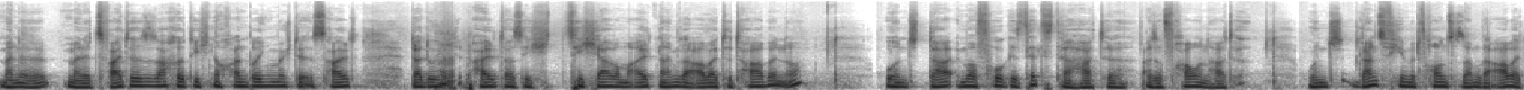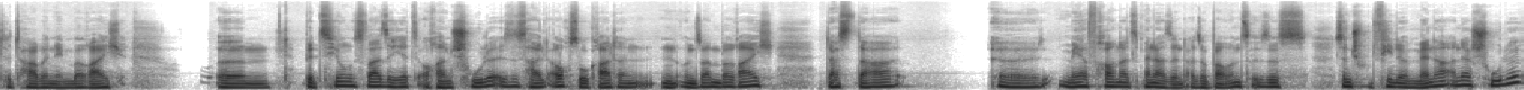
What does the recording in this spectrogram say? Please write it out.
meine, meine zweite Sache, die ich noch anbringen möchte, ist halt dadurch halt, dass ich zig Jahre im Altenheim gearbeitet habe ne? und da immer Vorgesetzte hatte, also Frauen hatte und ganz viel mit Frauen zusammengearbeitet habe in dem Bereich. Ähm, beziehungsweise jetzt auch an Schule ist es halt auch so, gerade in, in unserem Bereich, dass da äh, mehr Frauen als Männer sind. Also bei uns ist es, sind schon viele Männer an der Schule.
